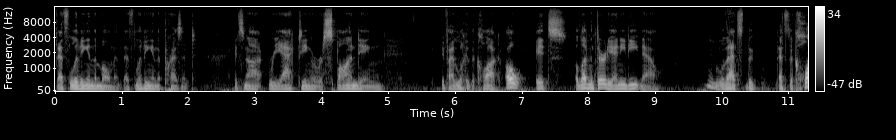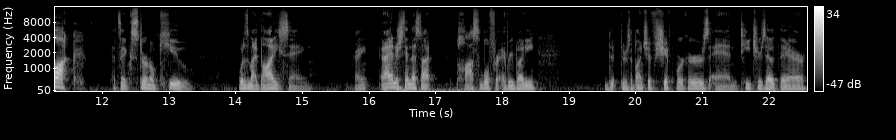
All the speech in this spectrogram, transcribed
that's living in the moment. That's living in the present. It's not reacting or responding. If I look at the clock, oh, it's 11:30. I need to eat now. Hmm. Well, that's the that's the clock. That's an external cue. What is my body saying, right? And I understand that's not possible for everybody. There's a bunch of shift workers and teachers out there.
